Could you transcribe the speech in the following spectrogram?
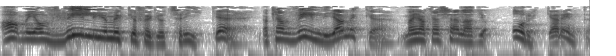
ja men jag vill ju mycket för Guds rike. Jag kan vilja mycket men jag kan känna att jag orkar inte.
